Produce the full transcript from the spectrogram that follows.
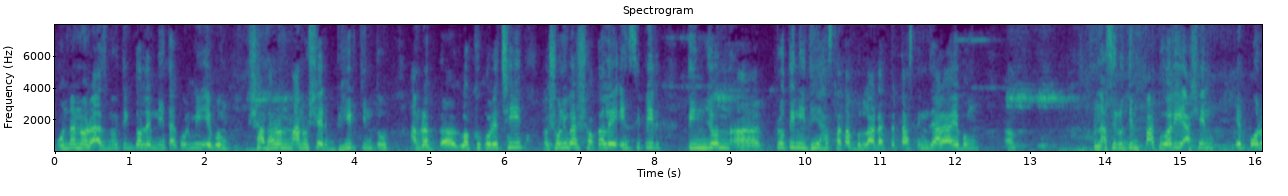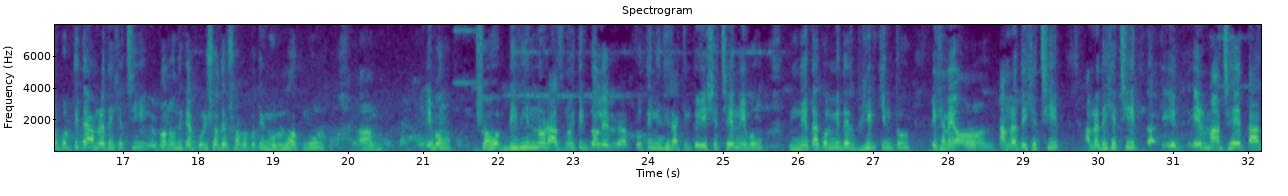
অন্যান্য রাজনৈতিক দলের নেতাকর্মী এবং সাধারণ মানুষের ভিড় কিন্তু আমরা লক্ষ্য করেছি। শনিবার সকালে এনসিপির তিনজন প্রতিনিধি হাসনাত আবদুল্লাহ, ডাক্তার তাসনিম জারা এবং নাসিরুদ্দিন পাটুয়ারি আসেন। এর পরবর্তীতে আমরা দেখেছি গণ অধিকার পরিষদের সভাপতি নুরুল হক নূর এবং সহ বিভিন্ন রাজনৈতিক দলের প্রতিনিধিরা কিন্তু এসেছেন এবং নেতাকর্মীদের ভিড় কিন্তু এখানে আমরা দেখেছি। আমরা দেখেছি এর- মাঝে তার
